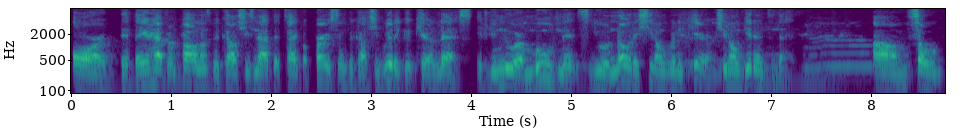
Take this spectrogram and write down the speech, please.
or that they're having problems because she's not that type of person because she really could care less. If you knew her movements, you will know that she don't really care. She don't get into that. Um, so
